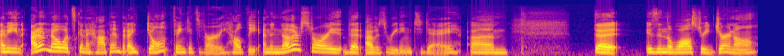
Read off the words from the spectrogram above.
I mean, I don't know what's going to happen, but I don't think it's very healthy. And another story that I was reading today um, that is in the Wall Street Journal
